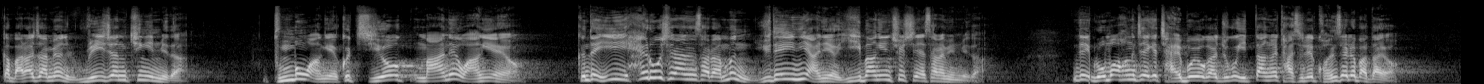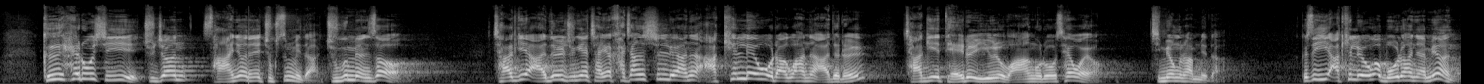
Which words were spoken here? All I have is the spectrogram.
그러니까 말하자면 리전 킹입니다. 분봉 왕이에요. 그 지역만의 왕이에요. 근데 이 헤롯이라는 사람은 유대인이 아니에요. 이방인 출신의 사람입니다. 근데 로마 황제에게 잘 보여가지고 이 땅을 다스릴 권세를 받아요. 그 헤롯이 주전 4년에 죽습니다. 죽으면서 자기 아들 중에 자기가 가장 신뢰하는 아킬레오라고 하는 아들을 자기의 대를 이을 왕으로 세워요. 지명을 합니다. 그래서 이 아킬레오가 뭘 하냐면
